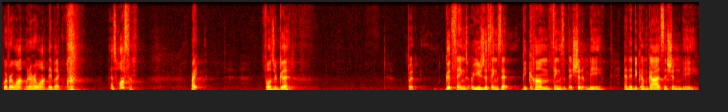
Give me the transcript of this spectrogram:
whoever I want, whenever I want, they'd be like, that's awesome. Right? Phones are good. But good things are usually the things that become things that they shouldn't be, and they become gods they shouldn't be,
